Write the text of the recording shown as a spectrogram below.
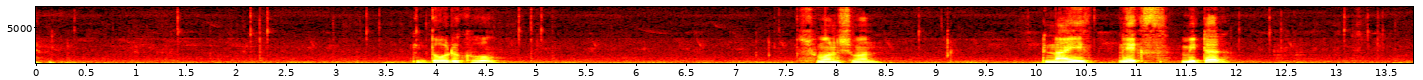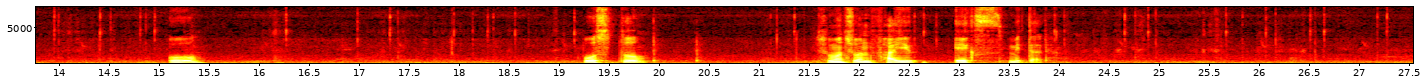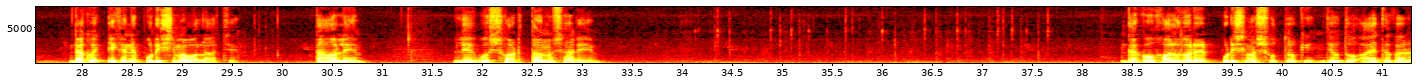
দৈর্ঘ্য সমান সমান নাইন এক্স মিটার ও পোস্ত সমান সমান ফাইভ এক্স মিটার দেখো, এখানে পরিসীমা বলা আছে। তাহলে লিখব শর্তানুসারে দেখো, হলঘরের পরিসীমার সূত্র কি? যেহেতু আয়তকার,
